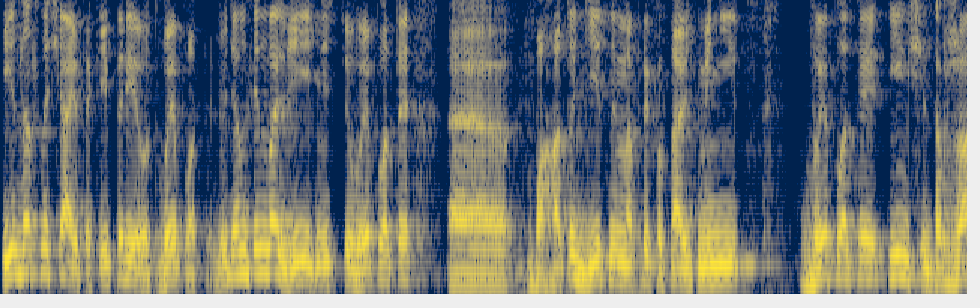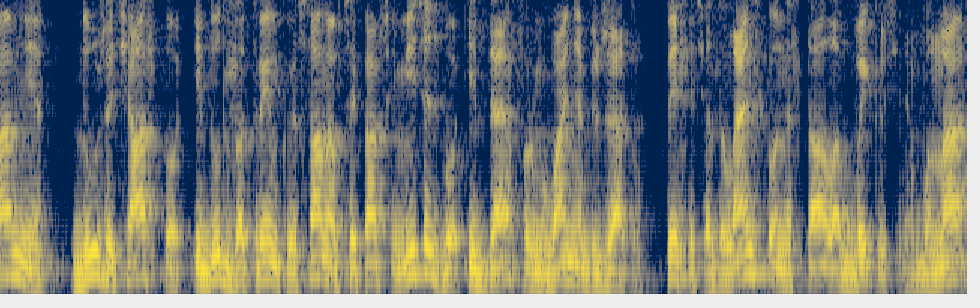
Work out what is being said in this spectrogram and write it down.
І зазвичай в такий період виплати людям з інвалідністю, виплати е, багатодітним, наприклад, навіть мені, виплати інші державні дуже часто йдуть з затримкою саме в цей перший місяць, бо іде формування бюджету. Тисяча Зеленського не стала виключенням. Вона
